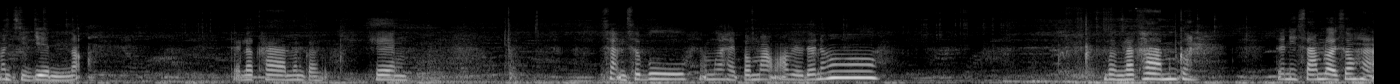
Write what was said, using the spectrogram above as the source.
มันสิเย็นเนาะแต่ราคามันก็แพงสันสบู่เอามื่อให้ประมาเอาแบบได้เนาะเบิ่งราคามันก่อนตัวนี้สามร้อยเสาหา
